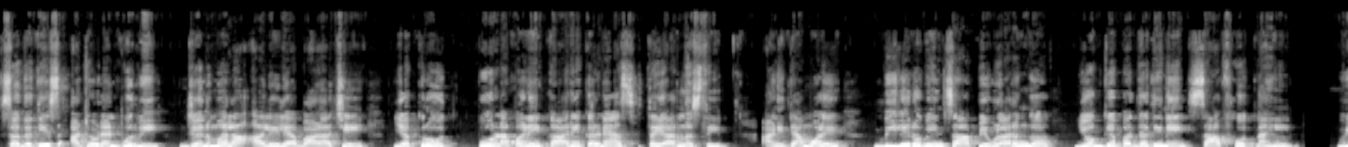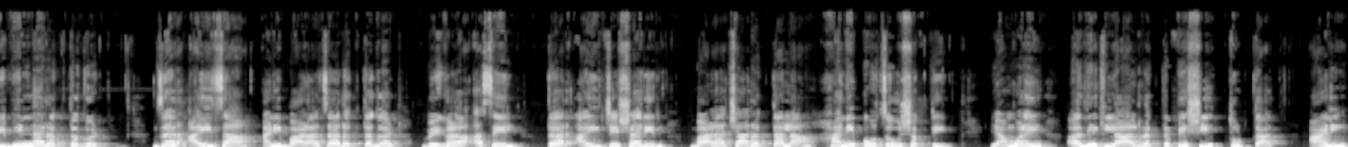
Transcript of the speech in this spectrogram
सदतीस आठवड्यांपूर्वी जन्माला आलेल्या बाळाचे यकृत पूर्णपणे कार्य करण्यास तयार नसते आणि त्यामुळे बिलिरुबिनचा पिवळा रंग योग्य पद्धतीने साफ होत नाही. विभिन्न रक्तगट. जर आईचा आणि बाळाचा रक्तगट वेगळा असेल तर आईचे शरीर बाळाच्या रक्ताला हानी पोहोचवू शकते. यामुळे अधिक लाल रक्तपेशी तुटतात आणि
